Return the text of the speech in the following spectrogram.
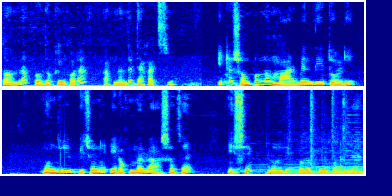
তো আমরা প্রদক্ষিণ করা আপনাদের দেখাচ্ছি। এটা সম্পূর্ণ মার্বেল দিয়ে তৈরি। মন্দিরের পিছনে এরকমভাবে আসা যায়। এসে মন্দির প্রদক্ষিণ করা যায়।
